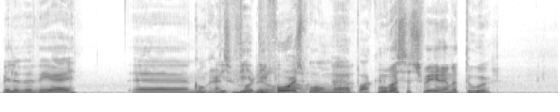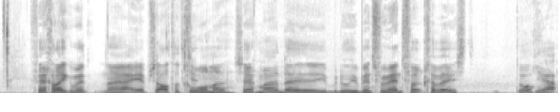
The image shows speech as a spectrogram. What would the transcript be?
willen we weer die, die, die voorsprong. Ja. eh, pakken. Hoe was de sfeer in de Tour? Vergeleken met... Nou ja, je hebt ze altijd gewonnen, zeg maar. Ik bedoel, je bent verwend geweest, toch? Ja.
